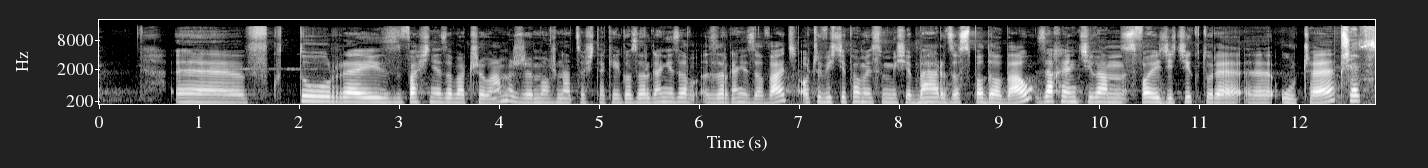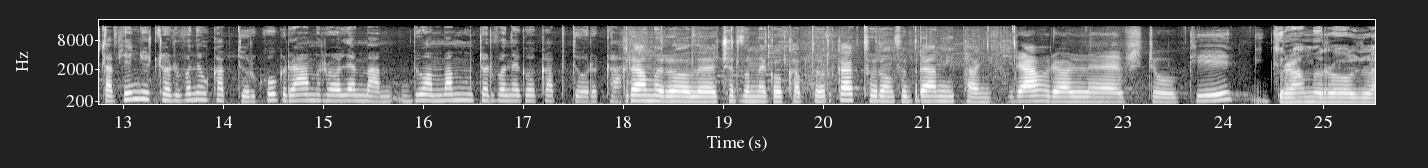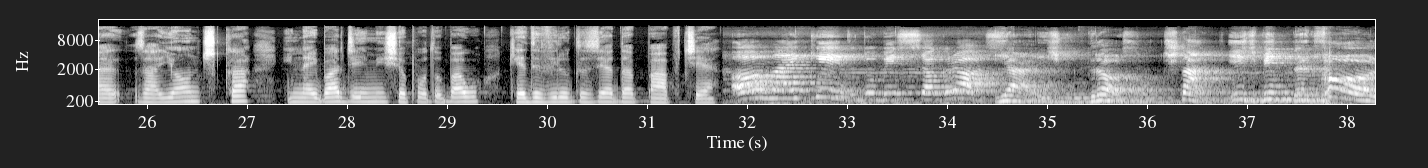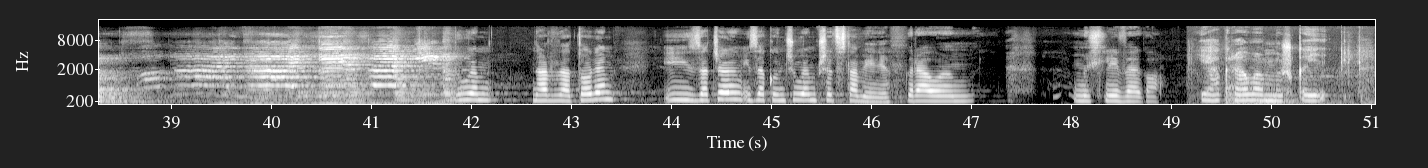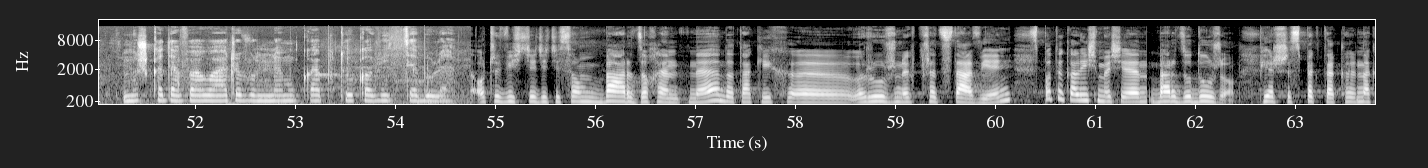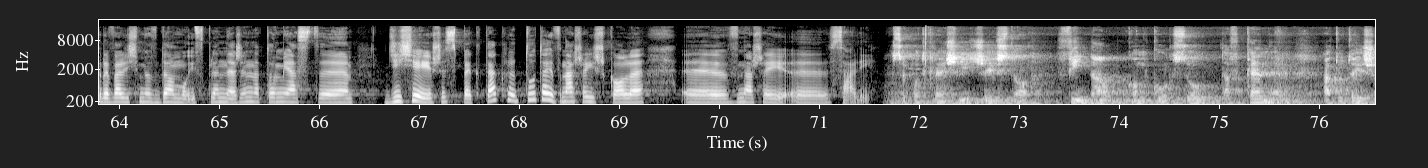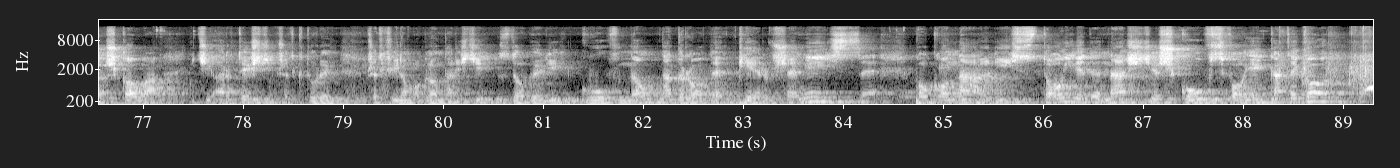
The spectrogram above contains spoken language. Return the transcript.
e, w której właśnie zobaczyłam, że można coś takiego zorganizo- zorganizować. Oczywiście pomysł mi się bardzo spodobał. Zachęciłam swoje dzieci, które e, uczę. W przedstawieniu Czerwonym Kapturku grałam rolę mam. Byłam mamą Czerwonego Kapturka. Gram rolę Czerwonego Kapturka, którą wybrała mi pani. Gram rolę pszczółki. Gram rolę zajączka i najbardziej mi się podobało, kiedy wilk zjada babcię. Oh my kind, du bist so groß. Ja, ich bin groß und stark. Ich bin der Wolf. Byłem narratorem i zacząłem i zakończyłem przedstawienie. Grałem myśliwego. Ja grałam myszkę i myszka dawała czerwonemu kapturkowi cebulę. Oczywiście dzieci są bardzo chętne do takich e, różnych przedstawień. Spotykaliśmy się bardzo dużo. Pierwszy spektakl nagrywaliśmy w domu i w plenerze, natomiast e, dzisiejszy spektakl tutaj w naszej szkole, e, w naszej e, sali. Chcę podkreślić, że jest to finał konkursu DAF Kenner, a tutejsza szkoła i ci artyści, przed których przed chwilą oglądaliście, zdobyli główną nagrodę, pierwsze miejsce. Pokonali 111 szkół w swojej kategorii.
